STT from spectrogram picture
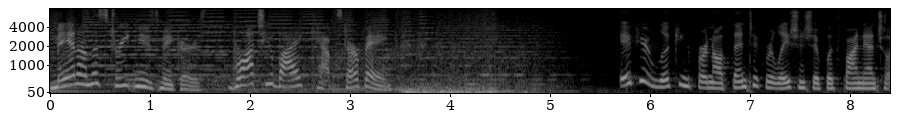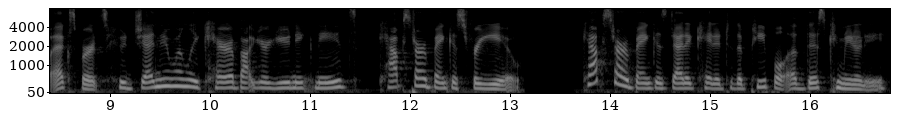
Man on the Street Newsmakers, brought to you by Capstar Bank. If you're looking for an authentic relationship with financial experts who genuinely care about your unique needs, Capstar Bank is for you. Capstar Bank is dedicated to the people of this community.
